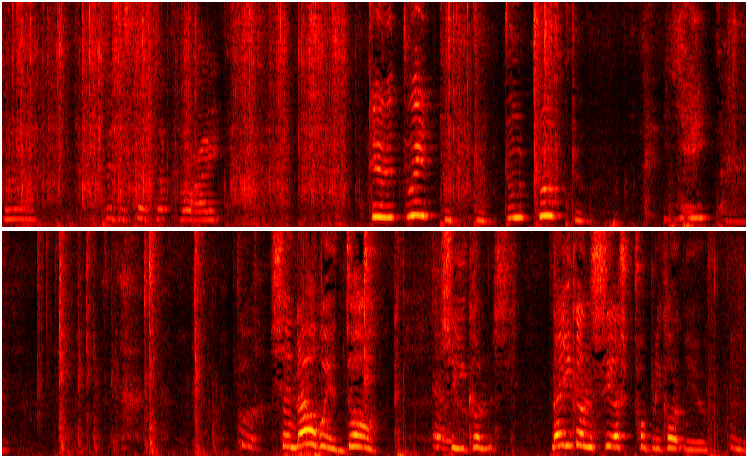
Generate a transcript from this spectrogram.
Did it set up right? Do, do, do, do, do, do, do. Yeet. So now we're dark. So you can. Now you can see us properly, can't you? Mm.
